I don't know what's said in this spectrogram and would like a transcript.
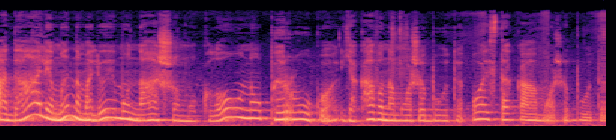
А далі ми намалюємо нашому клоуну перуку. Яка вона може бути? Ось така може бути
